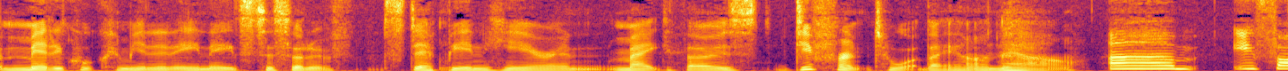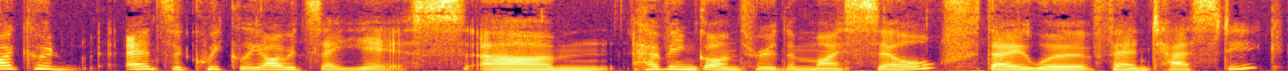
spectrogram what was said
medical community needs to sort of step in here and make those different to what they are now? Um, if I could answer quickly, I would say yes. Um, having gone through them myself, they were fantastic.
